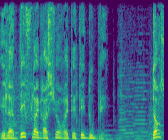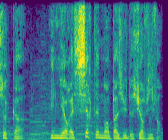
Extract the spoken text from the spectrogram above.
et la déflagration aurait été doublée. Dans ce cas, il n'y aurait certainement pas eu de survivants.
